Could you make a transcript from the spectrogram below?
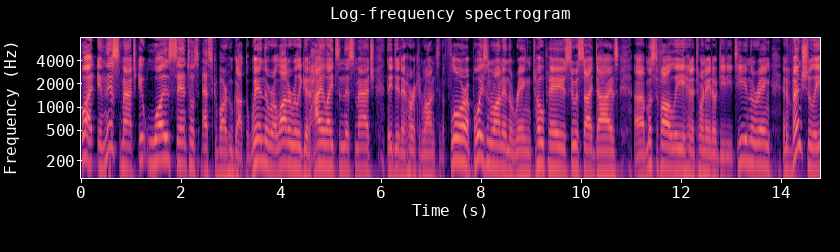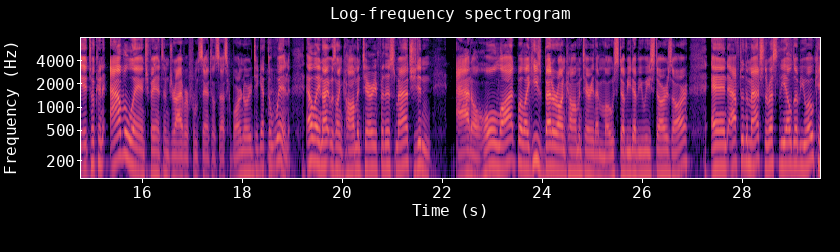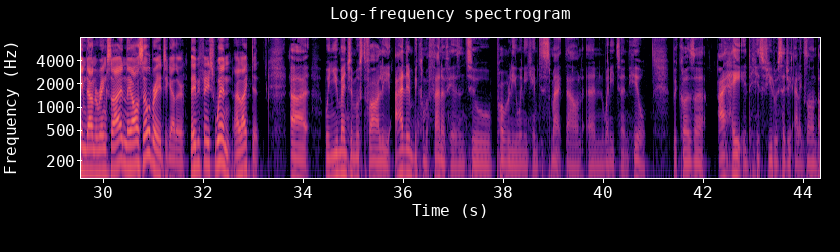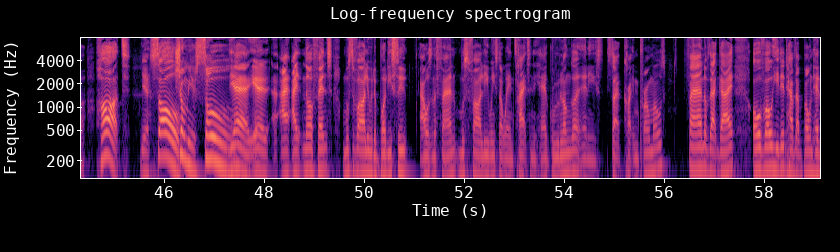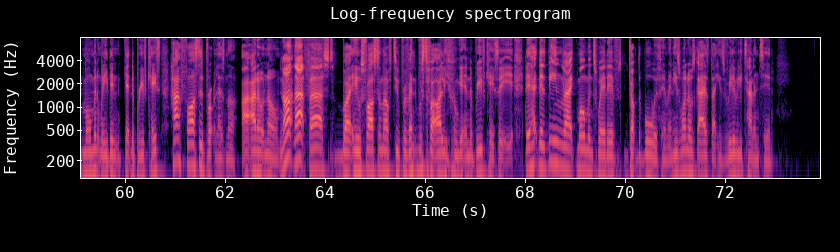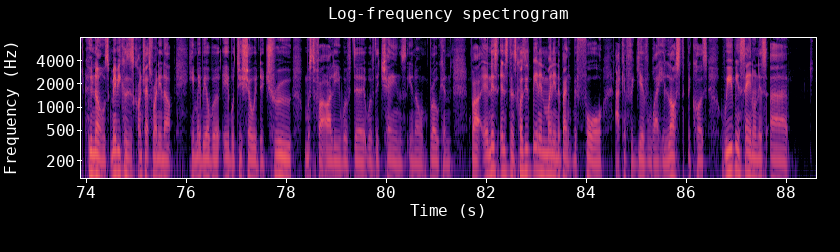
But in this match, it was Santos Escobar who got the win. There were a lot of really good highlights in this match. They did a Hurricanrana to the floor, a Poison Rana in the ring, topes, suicide dives. Uh, Mustafa Ali hit a tornado DDT in the ring, and eventually it took an avalanche Phantom Driver from Santos Escobar in order to get the win. LA Knight was on commentary for this match. He didn't add a whole lot, but like he's better on commentary than most WWE stars are. And after the match, the rest of the LWO came down to ringside and they all celebrated together. Babyface win. I liked it. Uh, when you mentioned Mustafa Ali, I didn't become a fan of his until probably when he came to SmackDown and when he turned heel, because uh, I hated his feud with Cedric Alexander. Heart, Yeah. soul. Show me your soul. Yeah, yeah. I, I, no offense, Mustafa Ali with a bodysuit. I wasn't a fan. Mustafa Ali when he started wearing tights and his hair grew longer and he started cutting promos. Fan of that guy. Although he did have that bonehead moment when he didn't get the briefcase. How fast is Brock Lesnar? I, I don't know. Not that fast. but he was fast enough to prevent Mustafa Ali from getting the briefcase. So it, there, ha- there's been like moments where they've dropped the ball with him, and he's one of those guys that he's really, really talented. Who knows? Maybe because his contract's running up, he may be able able to show it the true Mustafa Ali with the with the chains, you know, broken. But in this instance, because he's been in Money in the Bank before, I can forgive why he lost because we've been saying on this uh,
